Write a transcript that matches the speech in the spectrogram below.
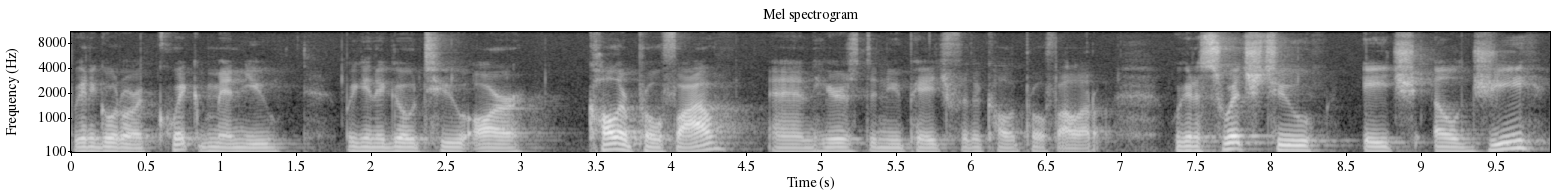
We're gonna go to our quick menu. We're gonna go to our color profile. And here's the new page for the color profile. We're gonna switch to HLG,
